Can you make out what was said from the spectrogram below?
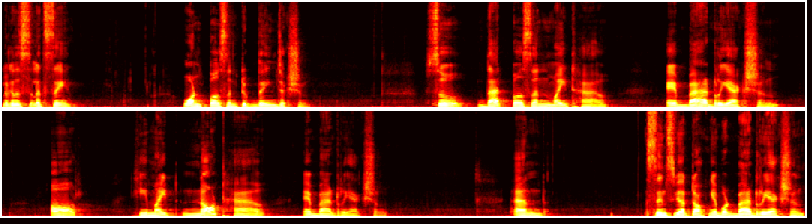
look at this let's say one person took the injection. So that person might have a bad reaction or he might not have a bad reaction. And since we are talking about bad reaction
